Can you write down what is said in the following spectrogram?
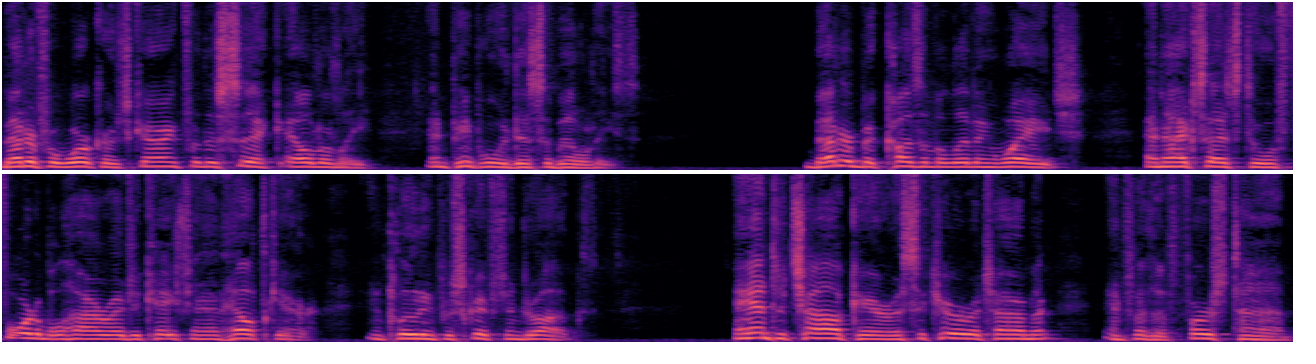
better for workers caring for the sick, elderly, and people with disabilities, better because of a living wage and access to affordable higher education and health care, including prescription drugs and to child care, a secure retirement, and for the first time,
